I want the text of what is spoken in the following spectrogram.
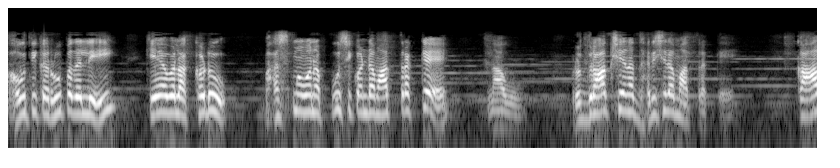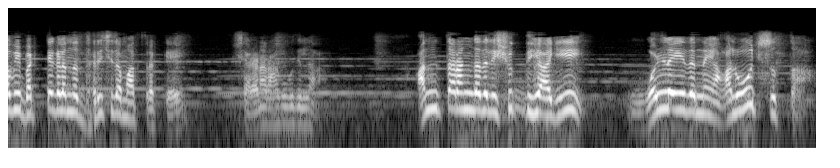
ಭೌತಿಕ ರೂಪದಲ್ಲಿ ಕೇವಲ ಕಡು ಭಸ್ಮವನ್ನು ಪೂಸಿಕೊಂಡ ಮಾತ್ರಕ್ಕೆ, ನಾವು ರುದ್ರಾಕ್ಷಿಯನ್ನು ಧರಿಸಿದ ಮಾತ್ರಕ್ಕೆ, ಕಾವಿ ಬಟ್ಟೆಗಳನ್ನು ಧರಿಸಿದ ಮಾತ್ರಕ್ಕೆ ಶರಣರಾಗುವುದಿಲ್ಲ. ಅಂತರಂಗದಲ್ಲಿ ಶುದ್ಧಿಯಾಗಿ ಒಳ್ಳೆಯದನ್ನೇ ಆಲೋಚಿಸುತ್ತಾ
